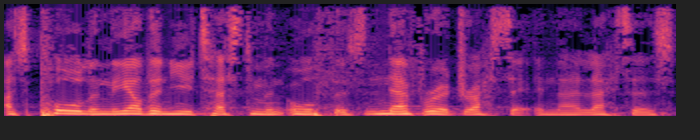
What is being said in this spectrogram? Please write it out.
as Paul and the other New Testament authors never address it in their letters.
